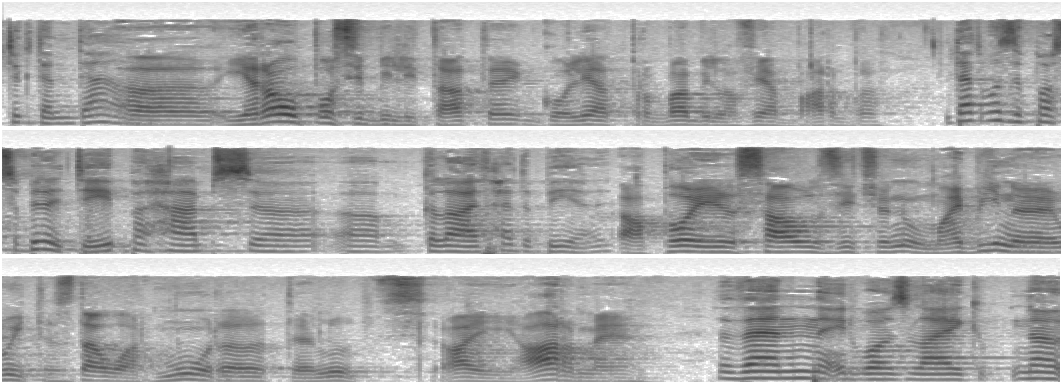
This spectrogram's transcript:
took them down. Uh, era o posibilitate, Goliat probabil avea barbă. That was a possibility. Perhaps uh, um, Goliath had a beard. Apoi Saul zice, nu, mai bine, uite, îți dau armură, te lupți, ai arme. Then it was like, no,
